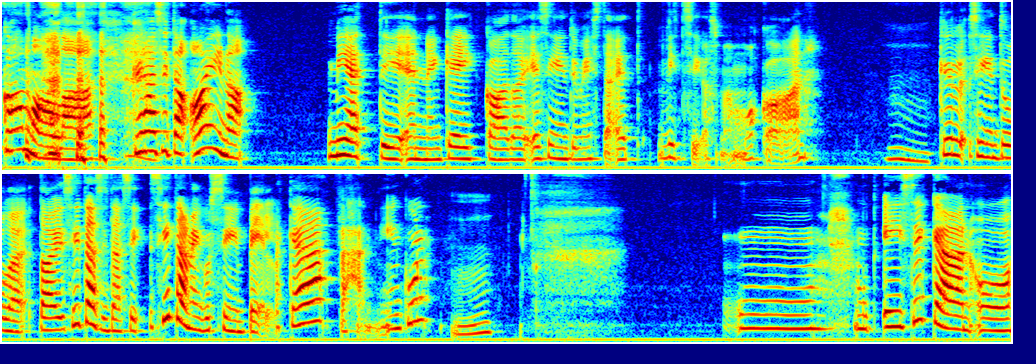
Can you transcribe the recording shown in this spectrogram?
kamalaa? Kyllähän sitä aina miettii ennen keikkaa tai esiintymistä, että vitsi jos mä mokaan. Mm. Kyllä siinä tulee, tai sitä, sitä, si- sitä niin kuin siinä pelkää, vähän niin kuin. Mm. Mm, Mutta ei sekään ole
